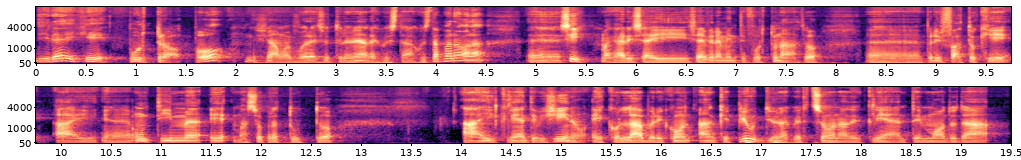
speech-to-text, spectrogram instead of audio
Direi che purtroppo, diciamo, e vorrei sottolineare questa, questa parola, eh, sì, magari sei, sei veramente fortunato eh, per il fatto che hai eh, un team e, ma soprattutto hai il cliente vicino e collabori con anche più di una persona del cliente in modo da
